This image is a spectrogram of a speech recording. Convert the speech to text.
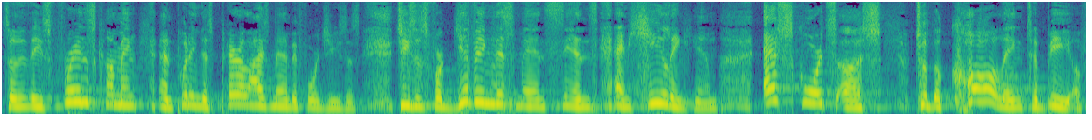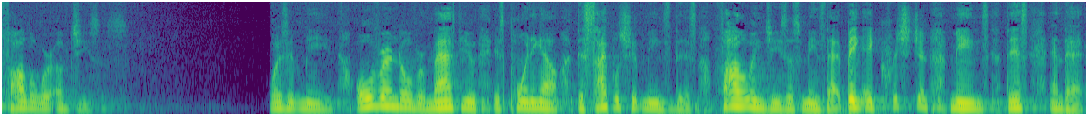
So that these friends coming and putting this paralyzed man before Jesus, Jesus forgiving this man's sins and healing him, escorts us to the calling to be a follower of Jesus. What does it mean? Over and over, Matthew is pointing out discipleship means this. Following Jesus means that. Being a Christian means this and that.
